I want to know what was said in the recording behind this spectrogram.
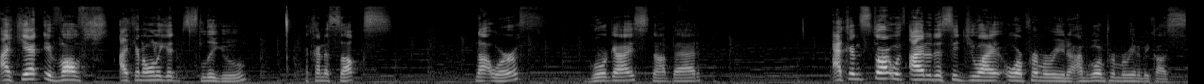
I can't evolve. I can only get Sliggoo. That kind of sucks. Not worth. Gourgeist, not bad. I can start with either the Decidueye or Primarina. I'm going Primarina because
